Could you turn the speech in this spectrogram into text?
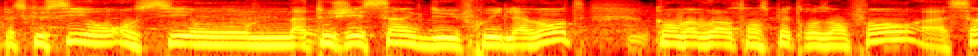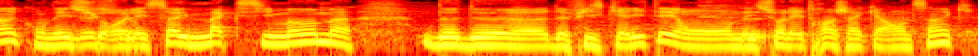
Parce que si on, si on a touché 5 du fruit de la vente, quand on va vouloir transmettre aux enfants, à 5, on est sur les seuils maximum de, de, fiscalité. On est sur les tranches à 45.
